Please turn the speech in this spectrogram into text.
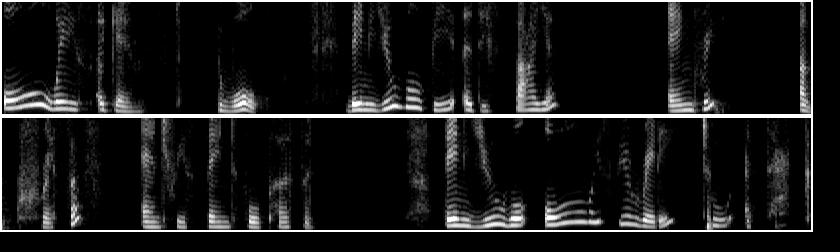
always against the wall, then you will be a defiant, angry, aggressive, and resentful person. Then you will always be ready to attack,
